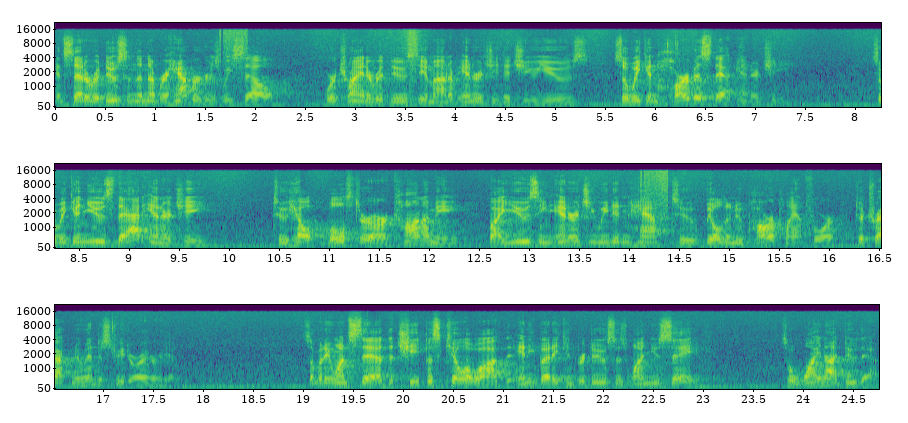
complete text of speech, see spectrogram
Instead of reducing the number of hamburgers we sell, we're trying to reduce the amount of energy that you use so we can harvest that energy so we can use that energy to help bolster our economy by using energy we didn't have to build a new power plant for to attract new industry to our area. Somebody once said the cheapest kilowatt that anybody can produce is one you save. So why not do that?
